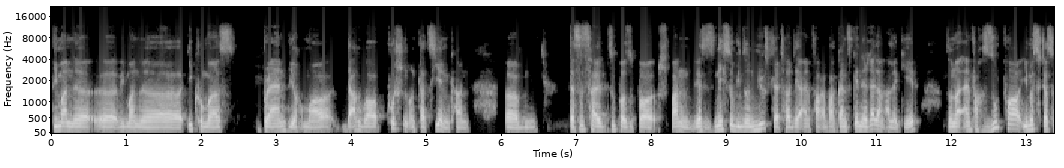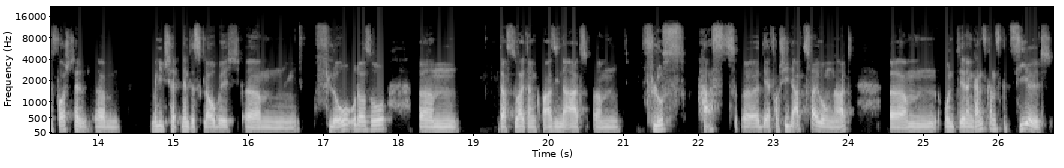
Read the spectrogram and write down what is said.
wie man eine, äh, wie man eine E-Commerce-Brand, wie auch immer, darüber pushen und platzieren kann. Ähm, das ist halt super, super spannend. Das ist nicht so wie so ein Newsletter, der einfach, einfach ganz generell an alle geht, sondern einfach super, ihr müsst euch das so vorstellen, ähm, ManyChat nennt es, glaube ich, ähm, Flow oder so, ähm, dass du halt dann quasi eine Art ähm, Fluss hast, äh, der verschiedene Abzweigungen hat ähm, und der dann ganz, ganz gezielt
